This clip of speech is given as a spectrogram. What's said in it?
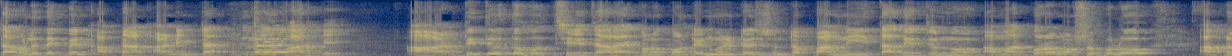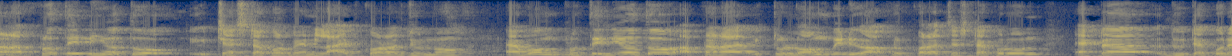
তাহলে দেখবেন আপনার আর্নিংটা বাড়বে। আর দ্বিতীয়ত হচ্ছে যারা এখনও কন্টেন্ট মনিটাইজেশনটা পাননি, তাদের জন্য আমার পরামর্শ হলো, আপনারা প্রতিনিয়ত চেষ্টা করবেন লাইভ করার জন্য। এবং প্রতিনিয়ত আপনারা একটু লং ভিডিও আপলোড করার চেষ্টা করুন। একটা দুইটা করে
